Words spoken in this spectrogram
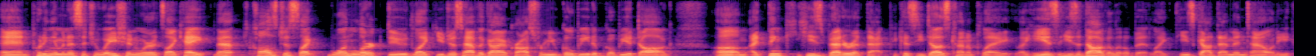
And putting him in a situation where it's like, hey, that call's just like one lurk, dude. Like, you just have the guy across from you, go beat him, go be a dog. Um, I think he's better at that because he does kind of play like he is. He's a dog a little bit. Like he's got that mentality,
